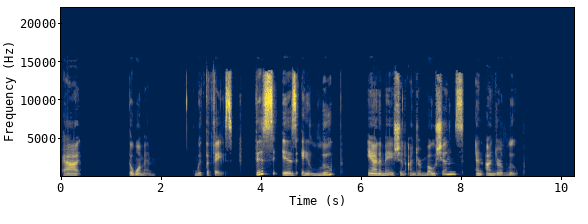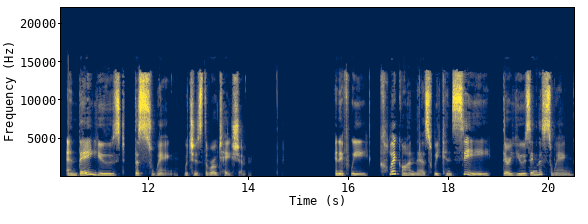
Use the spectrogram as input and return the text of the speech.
at the woman with the face, this is a loop animation under motions and under loop. And they used the swing, which is the rotation. And if we click on this, we can see they're using the swing.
